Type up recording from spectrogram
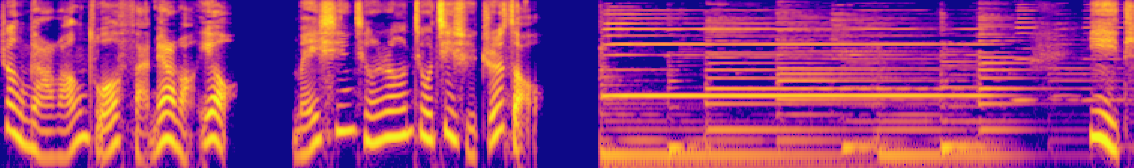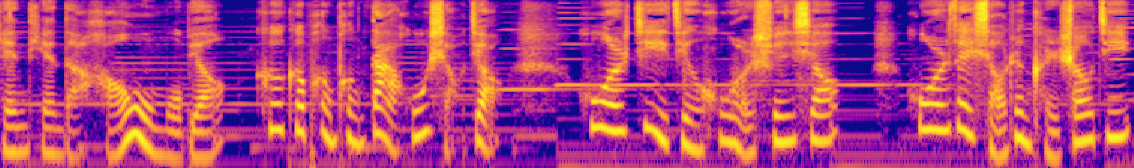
正面往左，反面往右。没心情扔就继续直走。一天天的毫无目标，磕磕碰碰，大呼小叫，忽而寂静，忽而喧嚣，忽而在小镇啃烧鸡，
